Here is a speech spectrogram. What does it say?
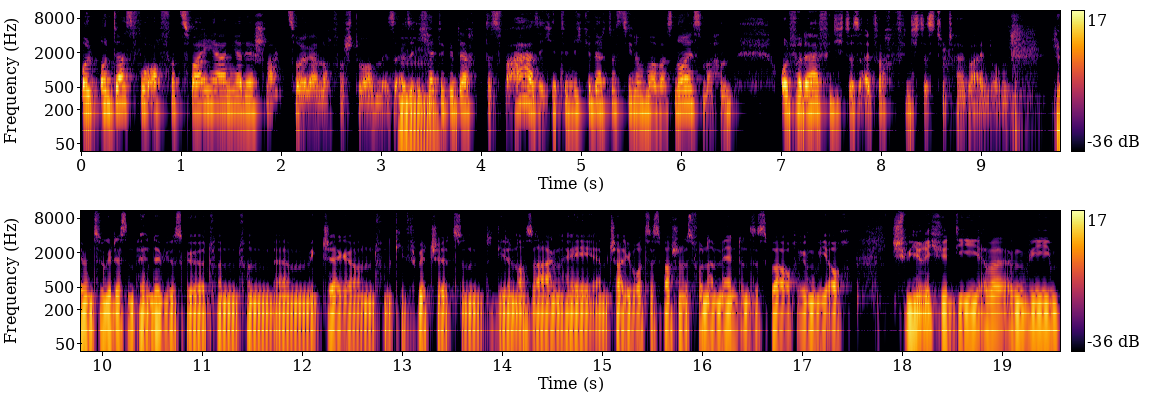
Und, und das, wo auch vor zwei Jahren ja der Schlagzeuger noch verstorben ist. Also mhm. ich hätte gedacht, das war's. Ich hätte nicht gedacht, dass die noch mal was Neues machen. Und von daher finde ich das einfach, finde ich das total beeindruckend. Ich habe im Zuge dessen ein paar Interviews gehört von, von ähm, Mick Jagger und von Keith Richards und die dann auch sagen, hey, ähm, Charlie Watts, das war schon das Fundament und es war auch irgendwie auch schwierig für die, aber irgendwie,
